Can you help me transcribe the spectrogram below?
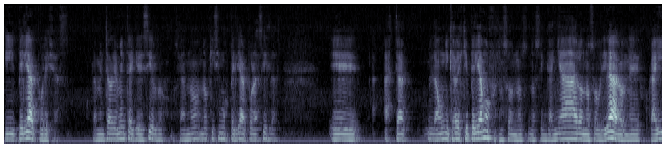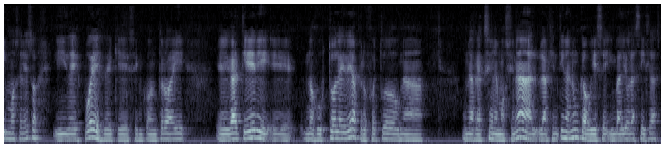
y pelear por ellas. Lamentablemente hay que decirlo, o sea, no, no quisimos pelear por las islas. Eh, hasta la única vez que peleamos nos, nos, engañaron, nos obligaron, eh, caímos en eso y después de que se encontró ahí eh, Galtieri nos gustó la idea, pero fue toda una, una reacción emocional. La Argentina nunca hubiese invadido las islas.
